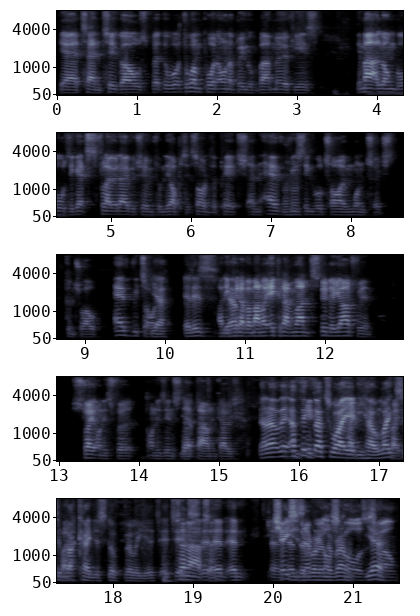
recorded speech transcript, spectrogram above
Yeah, 10, two goals. But the, the one point I want to bring up about Murphy is the amount of long balls he gets floated over to him from the opposite side of the pitch, and every mm-hmm. single time one touch control, every time. Yeah, it is. And he could have a man. He could have a man stood a yard for him straight on his foot, on his instep, down it goes. And I, I think that's why Eddie Howe likes him, that kind of stuff, Billy. It, it, it's, and, and, he chases and every lost around. cause yeah. as well.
